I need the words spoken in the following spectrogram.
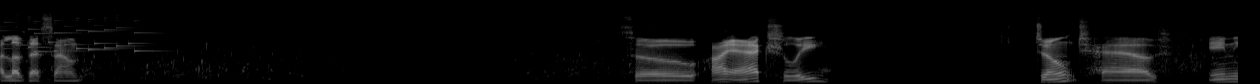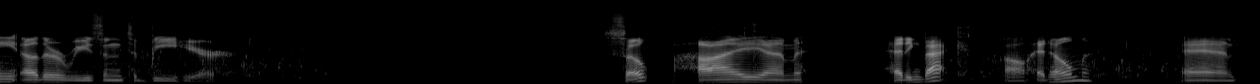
I love that sound. So I actually don't have any other reason to be here. So I am heading back. I'll head home and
